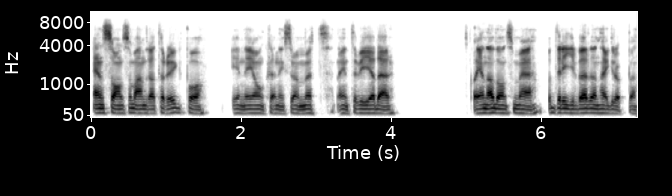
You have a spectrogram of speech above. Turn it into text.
en sån som andra tar rygg på inne i omklädningsrummet när inte vi är där. Och En av de som är och driver den här gruppen.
